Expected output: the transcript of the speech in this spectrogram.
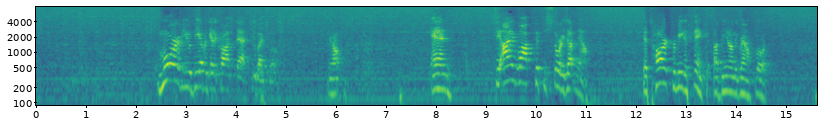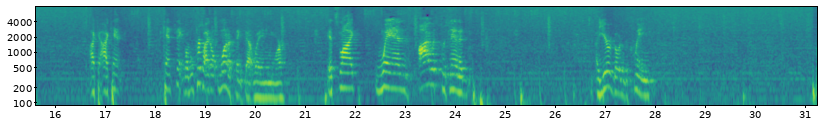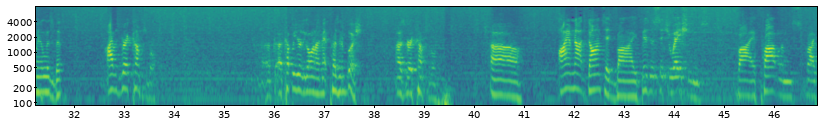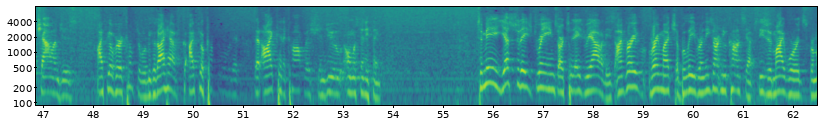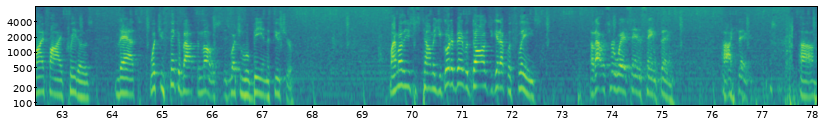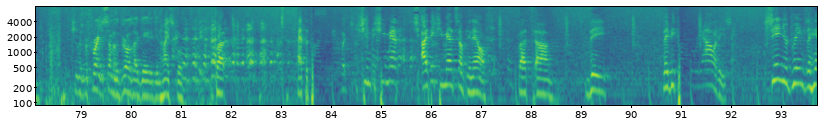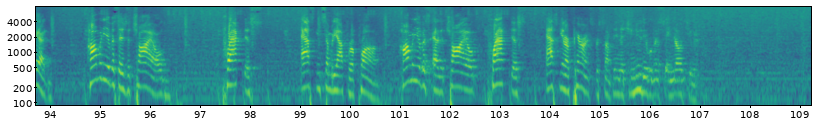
More of you would be able to get across that 2 by 12 you know? And See, I walk 50 stories up now. It's hard for me to think of being on the ground floor. I, can't, I can't, I can't think. Well, first of all, I don't want to think that way anymore. It's like when I was presented a year ago to the Queen, Queen Elizabeth, I was very comfortable. A, a couple years ago when I met President Bush, I was very comfortable. Uh, I am not daunted by business situations, by problems, by challenges. I feel very comfortable because I have I feel comfortable that I can accomplish and do almost anything. To me, yesterday's dreams are today's realities. I'm very, very much a believer, and these aren't new concepts. These are my words for my five credos, that what you think about the most is what you will be in the future. My mother used to tell me, you go to bed with dogs, you get up with fleas. Now that was her way of saying the same thing, I think. Um, she was referring to some of the girls I dated in high school. but at the time, but she, she meant, she, I think she meant something else. But um, the, they become the realities. Seeing your dreams ahead. How many of us as a child practice asking somebody out for a prom? How many of us as a child practiced asking our parents for something that you knew they were going to say no to?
